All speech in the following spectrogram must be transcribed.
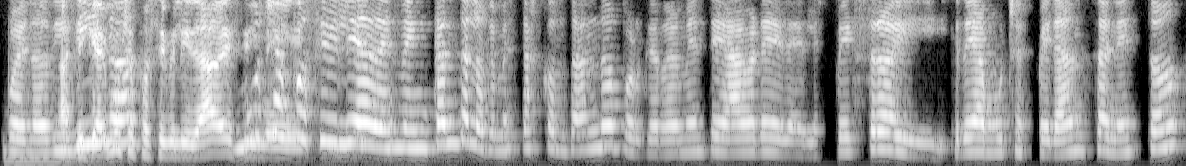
bueno, divino, así que hay muchas posibilidades. Muchas me... posibilidades. Me encanta lo que me estás contando porque realmente abre el, el, espectro y crea mucha esperanza en esto,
